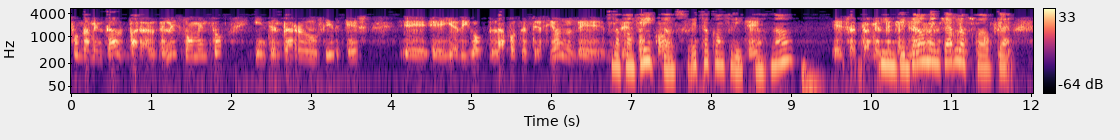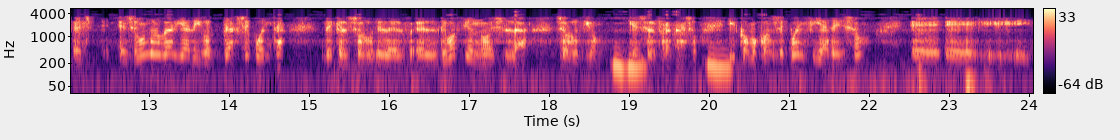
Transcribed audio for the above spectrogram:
fundamental para en este momento intentar reducir es eh, eh, ya digo, la potenciación eh, los conflictos, estos, conflictos, eh, ¿no? Exactamente. Intentar aumentar los conflictos. En, segundo lugar, ya digo, darse cuenta de que el, el, divorcio no es la solución, que es el fracaso. Y como consecuencia de eso, eh, eh,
